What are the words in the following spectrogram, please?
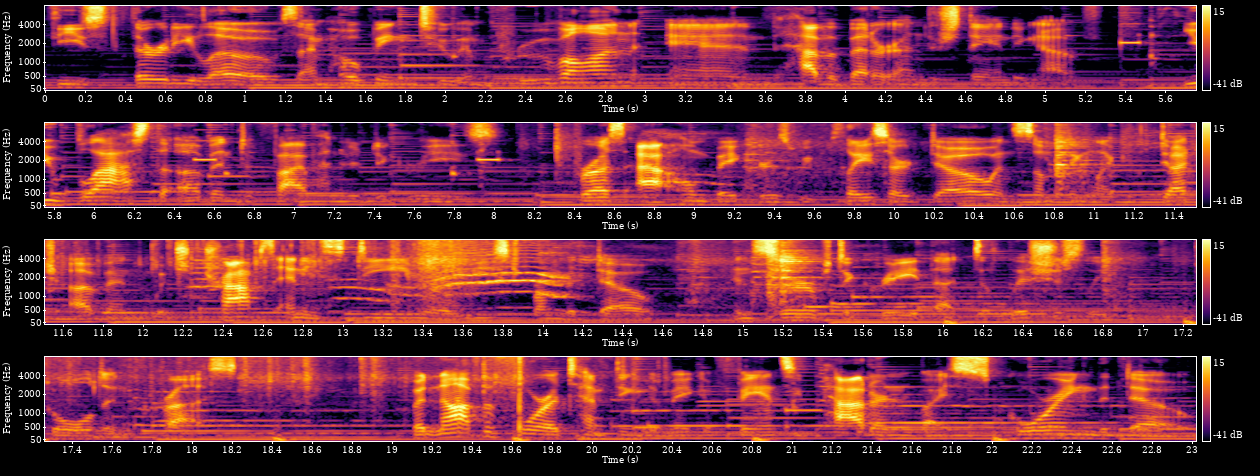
these 30 loaves, I'm hoping to improve on and have a better understanding of. You blast the oven to 500 degrees. For us at-home bakers, we place our dough in something like a Dutch oven, which traps any steam released from the dough and serves to create that deliciously golden crust. But not before attempting to make a fancy pattern by scoring the dough.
